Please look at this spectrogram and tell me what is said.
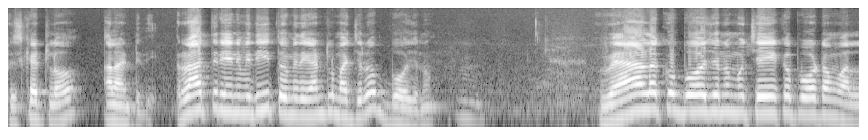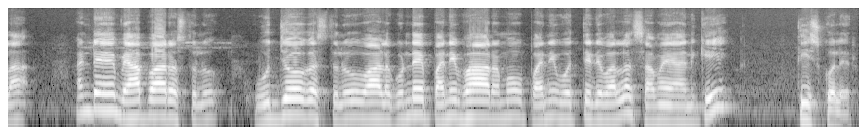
బిస్కెట్లో అలాంటిది. రాత్రి ఎనిమిది తొమ్మిది గంటల మధ్యలో భోజనం. వేళకు భోజనము చేయకపోవటం వల్ల అంటే వ్యాపారస్తులు ఉద్యోగస్తులు వాళ్ళకు ఉండే పని భారము పని ఒత్తిడి వల్ల సమయానికి తీసుకోలేరు.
